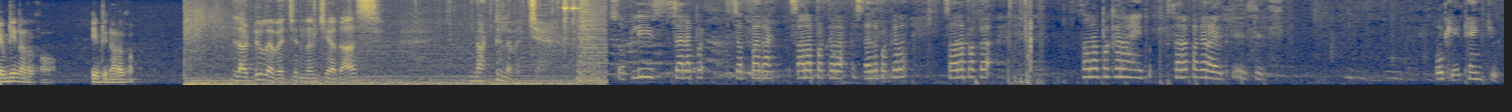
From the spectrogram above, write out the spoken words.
எப்படி நடக்கும்? இப்படி நடக்கும். லட்டுல வச்சு நினைச்சியா தாஸ் நட்டுல வச்சேன் ஸோ ப்ளீஸ் சரப்ப சப்பர சரப்பக்கர சரப்பக்கர சரப்பக்க சரப்பக்கராய் சரப்பக்கராய் ஓகே தேங்க்யூ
